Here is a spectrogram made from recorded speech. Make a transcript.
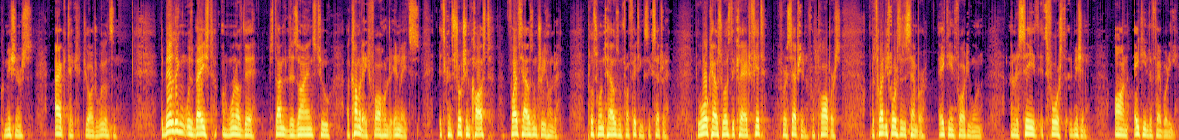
Commissioners, architect George Wilson. The building was based on one of the standard designs to accommodate 400 inmates. Its construction cost 5,300 plus 1,000 for fittings, etc. The workhouse was declared fit for reception for paupers on the 24th of December 1841 and received its first admission on 18th of February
